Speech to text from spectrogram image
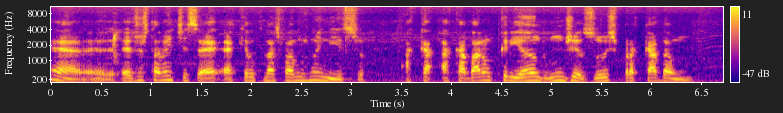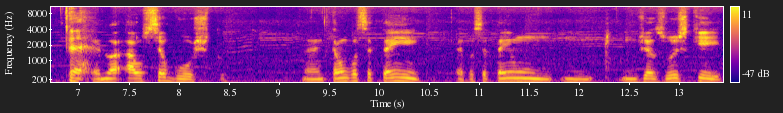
É, é justamente isso. É, é aquilo que nós falamos no início. Aca acabaram criando um Jesus para cada um. É. é ao seu gosto. Né? Então você tem, é, você tem um, um, um Jesus que,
